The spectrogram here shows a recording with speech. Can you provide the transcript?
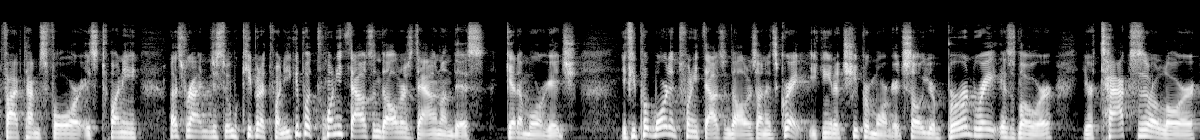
Five times four is 20. Let's round, just we'll keep it at 20. You can put $20,000 down on this, get a mortgage. If you put more than $20,000 on, it's great. You can get a cheaper mortgage. So your burn rate is lower, your taxes are lower,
